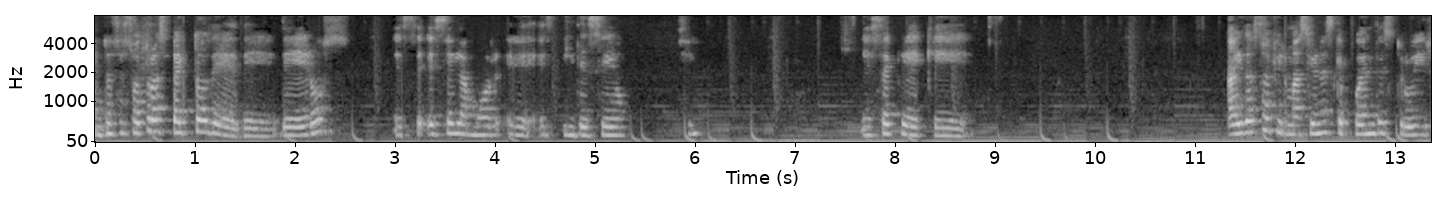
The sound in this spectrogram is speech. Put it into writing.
Entonces, otro aspecto de, Eros es, el amor eh, y deseo, ¿sí? Que, que hay dos afirmaciones que pueden destruir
